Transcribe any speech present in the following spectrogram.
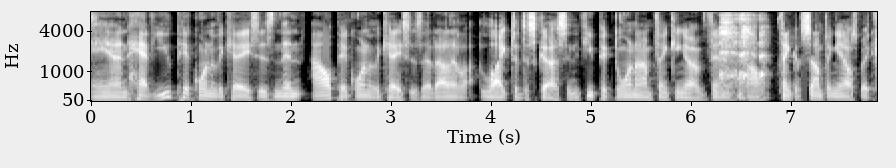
and have you pick one of the cases, and then I'll pick one of the cases that I like to discuss. And if you pick the one I'm thinking of, then I'll think of something else. But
